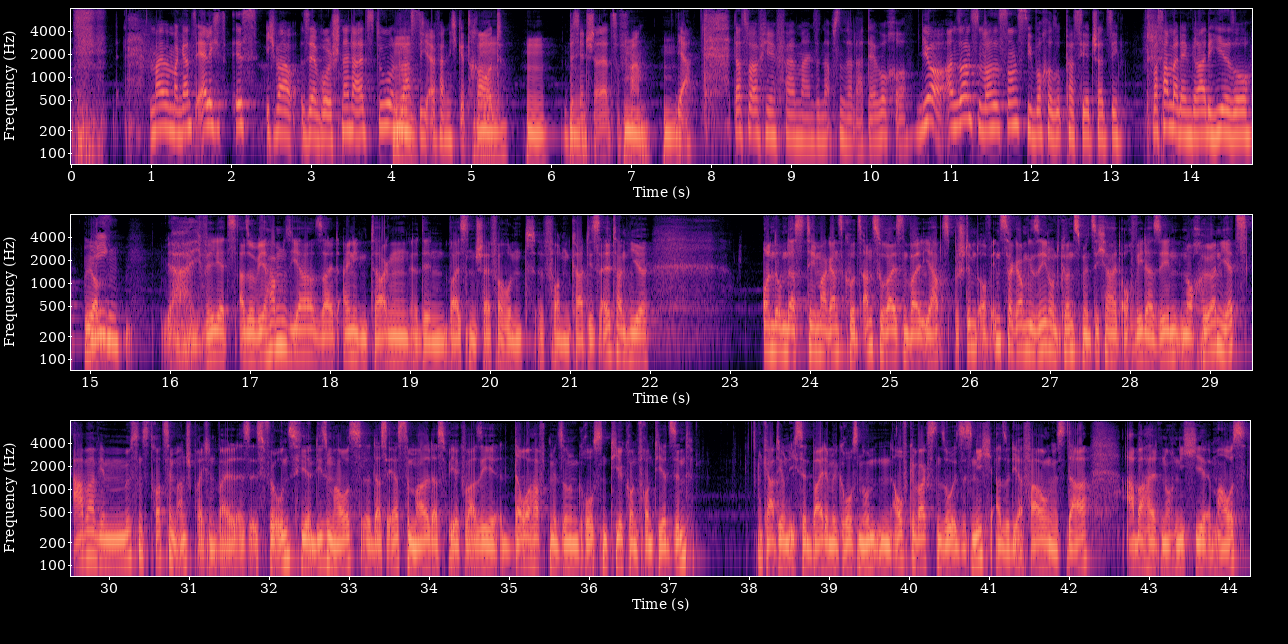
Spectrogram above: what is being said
Mal, wenn man ganz ehrlich ist, ich war sehr wohl schneller als du und Hm. du hast dich einfach nicht getraut, ein bisschen schneller zu fahren. Hm. Ja, das war auf jeden Fall mein Synapsensalat der Woche. Ja, ansonsten, was ist sonst die Woche so passiert, Schatzi? Was haben wir denn gerade hier so Ja. liegen? Ja, ich will jetzt, also wir haben ja seit einigen Tagen den weißen Schäferhund von Katis Eltern hier. Und um das Thema ganz kurz anzureißen, weil ihr habt es bestimmt auf Instagram gesehen und könnt es mit Sicherheit auch weder sehen noch hören jetzt, aber wir müssen es trotzdem ansprechen, weil es ist für uns hier in diesem Haus äh, das erste Mal, dass wir quasi dauerhaft mit so einem großen Tier konfrontiert sind. Kathi und ich sind beide mit großen Hunden aufgewachsen, so ist es nicht. Also die Erfahrung ist da, aber halt noch nicht hier im Haus.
